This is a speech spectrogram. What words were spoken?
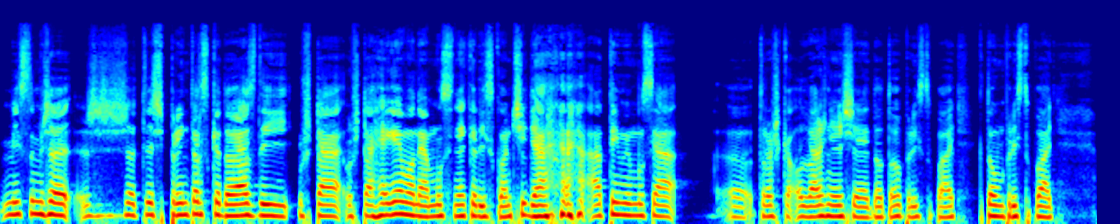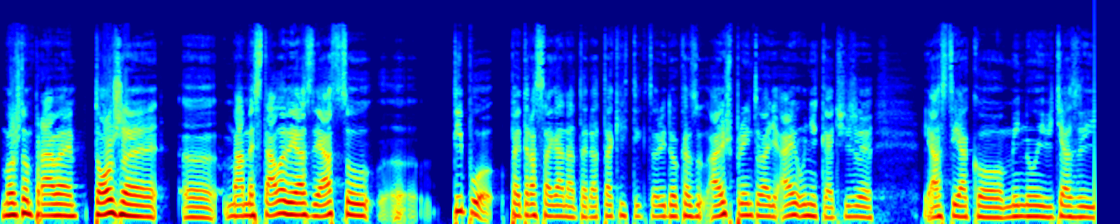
myslím, že, že tie šprinterské dojazdy, už tá, už tá hegemonia musí niekedy skončiť a, a tými musia troška odvážnejšie do toho pristupovať, k tomu pristupovať. Možno práve to, že uh, máme stále viac jazdcov uh, typu Petra Sagana, teda takých tých, ktorí dokážu aj šprintovať, aj unikať, čiže jazdci ako minulý vyťazí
